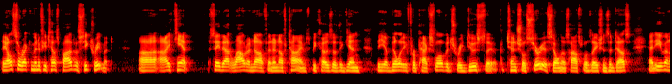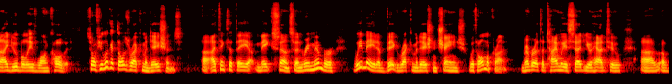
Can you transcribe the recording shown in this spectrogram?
They also recommend if you test positive, seek treatment. Uh, I can't say that loud enough and enough times because of, again, the ability for Paxlovid to reduce the potential serious illness, hospitalizations, and deaths, and even, I do believe, long COVID. So if you look at those recommendations, uh, I think that they make sense. And remember, we made a big recommendation change with Omicron. Remember at the time we said you had to uh, uh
